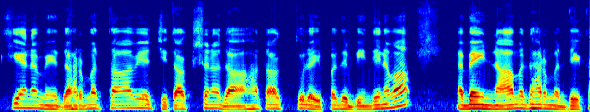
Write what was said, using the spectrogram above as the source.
කියන මේ ධර්මතාවය චිතක්ෂණ 17ක් තුල ඉපද බින්දිනවා. හැබැයි නාම ධර්ම දෙකක්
